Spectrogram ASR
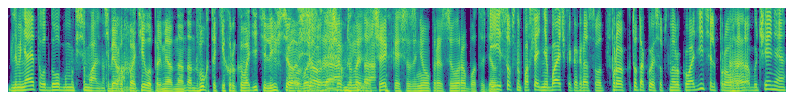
для меня это вот было бы максимально Тебя бы хватило примерно на двух таких руководителей, и все. Ну, всё, всё, да. Зачем ты нанял Да. человека, если за него придется его работу И, делать? собственно, последняя бачка как раз вот про кто такой, собственно, руководитель, про вот Ага. это обучение.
